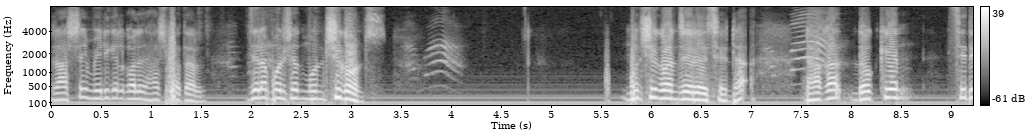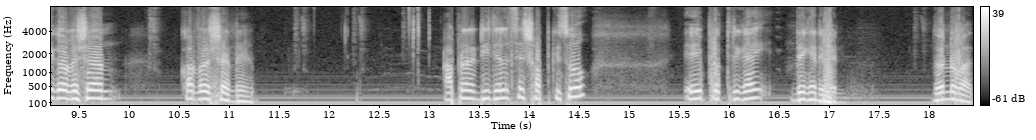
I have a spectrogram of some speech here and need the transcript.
রাজশাহী মেডিকেল কলেজ হাসপাতাল, জেলা পরিষদ মুন্সীগঞ্জ। মুন্সীগঞ্জে রয়েছে ঢাকা দক্ষিণ সিটি কর্পোরেশন কর্পোরেশনে আপনারা ডিটেলসে সব কিছু এই পত্রিকায় দেখে নেবেন। ধন্যবাদ।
